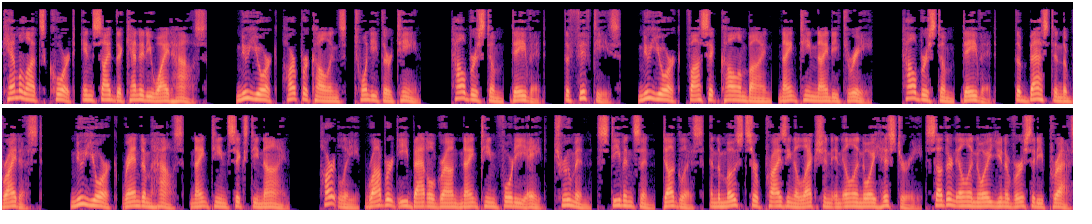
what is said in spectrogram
Camelot's Court, Inside the Kennedy White House. New York, HarperCollins, 2013. Halberstam, David. The Fifties. New York, Fawcett Columbine, 1993. Halberstam, David. The Best and the Brightest. New York, Random House, 1969. Hartley, Robert E. Battleground 1948, Truman, Stevenson, Douglas, and the Most Surprising Election in Illinois History Southern Illinois University Press,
